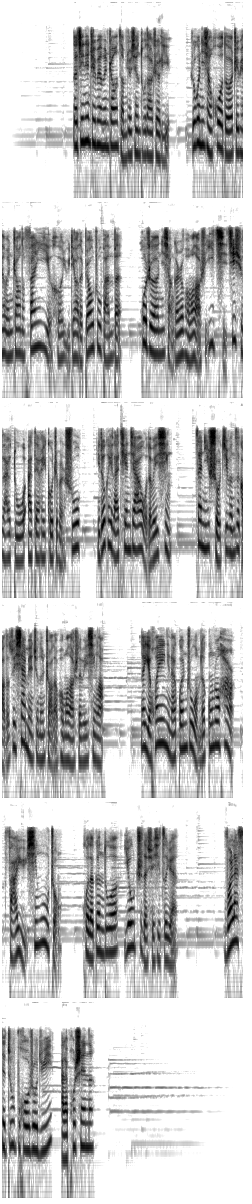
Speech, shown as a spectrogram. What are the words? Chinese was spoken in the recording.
那今天这篇文章咱们就先读到这里。如果你想获得这篇文章的翻译和语调的标注版本，或者你想跟着鹏鹏老师一起继续来读《a d e r i g o 这本书，你都可以来添加我的微信，在你手机文字稿的最下面就能找到鹏鹏老师的微信了。那也欢迎你来关注我们的公众号“法语新物种”，获得更多优质的学习资源。Voilà c'est tout pour aujourd'hui. À la prochaine.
